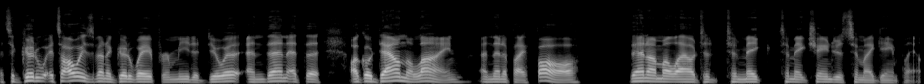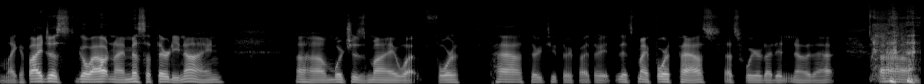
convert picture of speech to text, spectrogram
it's a good it's always been a good way for me to do it and then at the i'll go down the line and then if i fall then I'm allowed to to make to make changes to my game plan. Like if I just go out and I miss a 39, um, which is my what fourth pass 32 35 38 that's my fourth pass that's weird i didn't know that um,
